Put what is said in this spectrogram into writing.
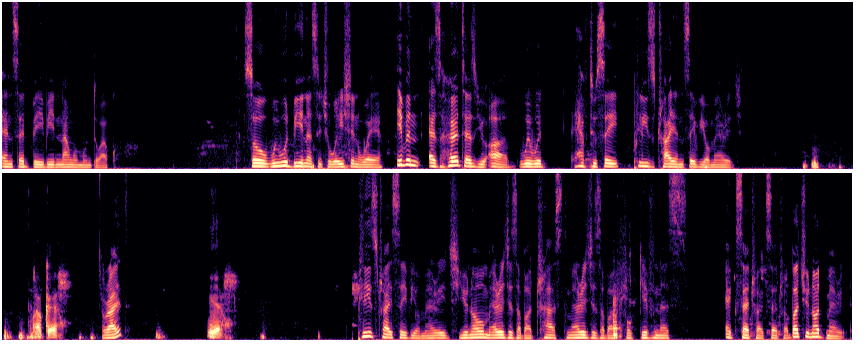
and said, "Baby, nangu umuntu wakho." So we would be in a situation where, even as hurt as you are, we would have to say, "Please try and save your marriage." Okay. Right? Yeah. please try save your marriage you know marriage is about trust marriage is about forgiveness etc etc but you're not married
